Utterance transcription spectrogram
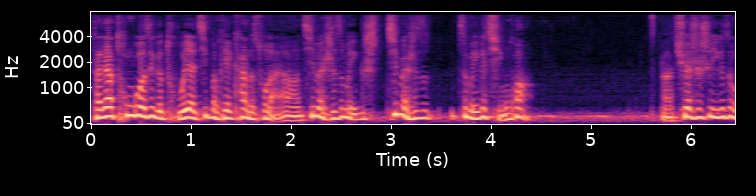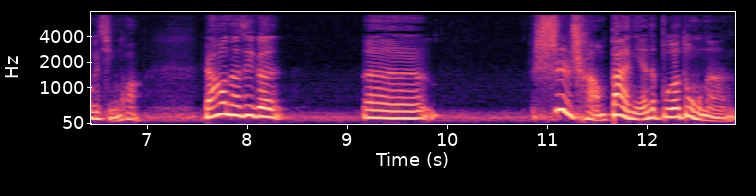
大家通过这个图也基本可以看得出来啊，基本是这么一个，基本是这么一个情况啊，确实是一个这么个情况。然后呢，这个嗯，市场半年的波动呢，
